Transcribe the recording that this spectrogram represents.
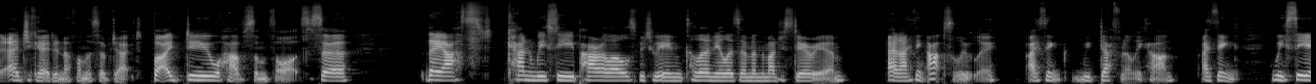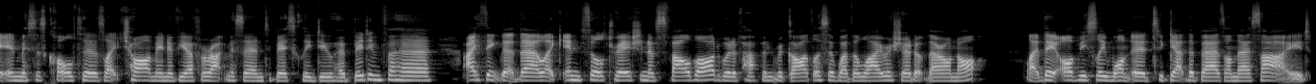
educated enough on the subject, but I do have some thoughts. So they asked, can we see parallels between colonialism and the magisterium? And I think absolutely. I think we definitely can. I think we see it in Mrs. Coulter's like charming of Iofur Raknison to basically do her bidding for her. I think that their like infiltration of Svalbard would have happened regardless of whether Lyra showed up there or not. Like they obviously wanted to get the bears on their side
